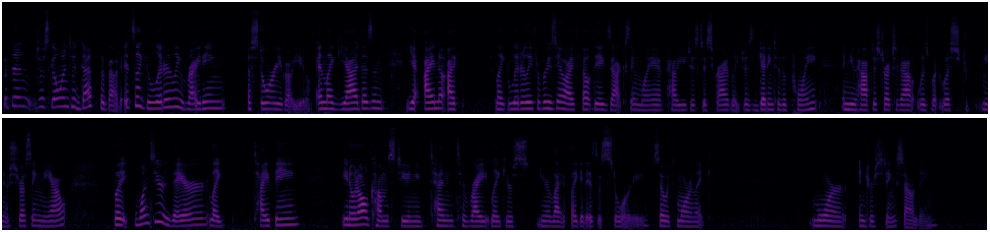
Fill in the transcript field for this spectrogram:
But then just go into depth about it. It's like literally writing a story about you. And like, yeah, it doesn't. Yeah, I know. I like literally Fabrizio. I felt the exact same way of how you just described, like just getting to the point, and you have to stretch it out was what was you know stressing me out. But once you're there, like typing, you know, it all comes to you, and you tend to write like your your life like it is a story. So it's more like more interesting sounding.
